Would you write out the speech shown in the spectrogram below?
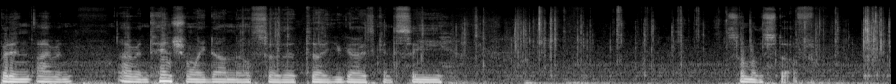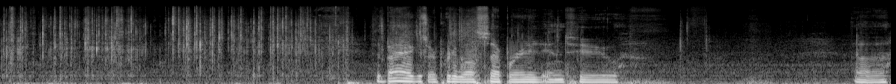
But in, I've, in, I've intentionally done this so that uh, you guys can see some of the stuff. The bags are pretty well separated into uh,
